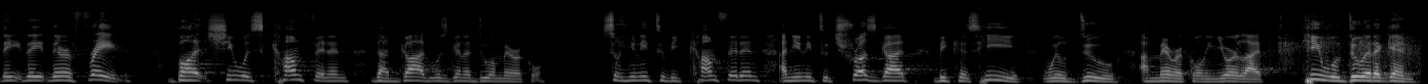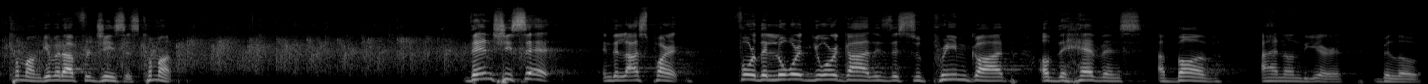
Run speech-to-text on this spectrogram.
they, they, they're afraid. But she was confident that God was gonna do a miracle. So you need to be confident and you need to trust God because He will do a miracle in your life. He will do it again. Come on, give it up for Jesus. Come on. Then she said in the last part, For the Lord your God is the supreme God of the heavens above and on the earth below.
